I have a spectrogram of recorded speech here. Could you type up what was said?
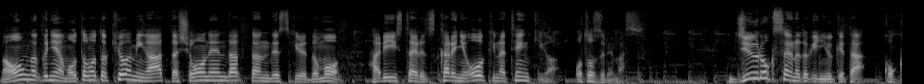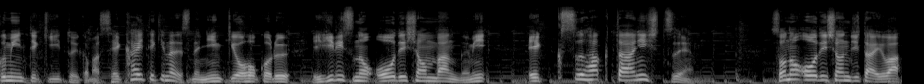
まあ、音楽にはもともと興味があった少年だったんですけれどもハリー・スタイルズ彼に大きな転機が訪れます。16歳の時に受けた国民的というかまあ世界的なですね人気を誇るイギリスのオーディション番組 X ファクターに出演。そのオーディション自体は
